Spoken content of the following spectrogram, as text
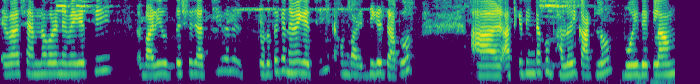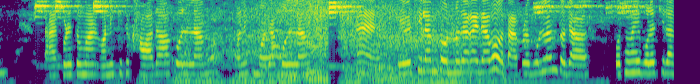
এবার শ্যামনগরে নেমে গেছি। বাড়ির উদ্দেশ্যে যাচ্ছি মানে টোটো থেকে নেমে গেছি। এখন বাড়ির দিকে যাব। আর আজকে দিনটা খুব ভালোই কাটলো। বই দেখলাম তারপরে তোমার অনেক কিছু খাওয়া দাওয়া করলাম অনেক মজা করলাম। হ্যাঁ ভেবেছিলাম তো অন্য জায়গায় যাব তারপরে বললাম তো যা প্রথমেই বলেছিলাম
